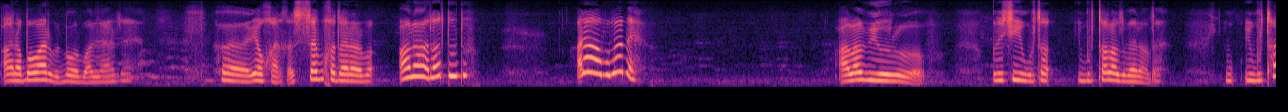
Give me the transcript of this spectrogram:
araba var mı normallerde? Ha, yok arkadaşlar bu kadar araba. Ana lan durdu. Ana bunlar ne? Alamıyorum. Bunun için yumurta yumurta lazım herhalde. Yum- Yumurta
